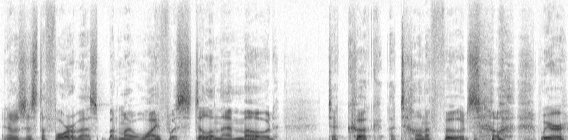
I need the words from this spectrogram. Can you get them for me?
and it was just the four of us, but my wife was still in that mode to cook a ton of food. So we were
